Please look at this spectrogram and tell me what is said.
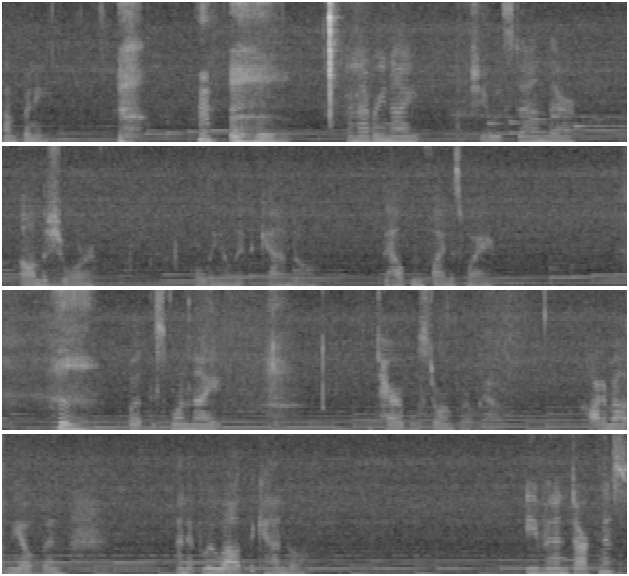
company. And every night, she would stand there on the shore, holding a lit candle to help him find his way. but this one night, a terrible storm broke out, caught him out in the open, and it blew out the candle. Even in darkness,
